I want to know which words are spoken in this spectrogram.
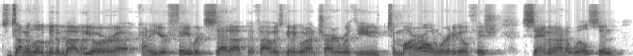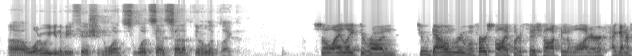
So tell me a little bit about your uh, kind of your favorite setup. If I was going to go on charter with you tomorrow, and we're going to go fish salmon out of Wilson, uh, what are we going to be fishing? What's what's that setup going to look like? So I like to run two downriver. Well, first of all, I put a Fishhawk in the water. I got to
